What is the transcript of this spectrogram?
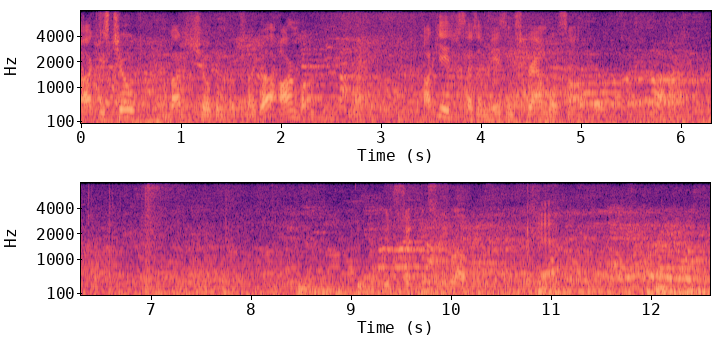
uh, Aki's choke, about to choke him. Looks like, oh, armbar. Aki just has amazing scramble song. Good fitness as well. Yeah.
